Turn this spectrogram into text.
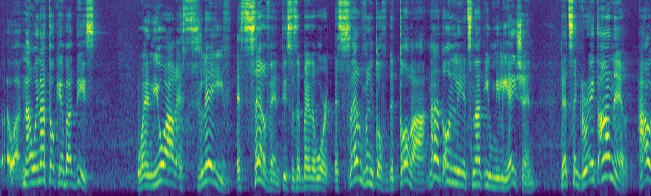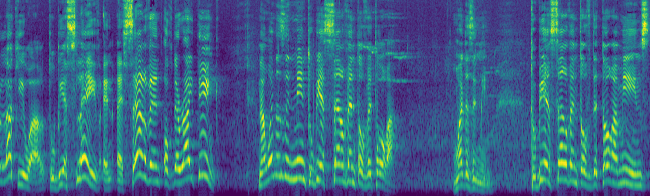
Uh, Now, we're not talking about this. When you are a slave, a servant, this is a better word, a servant of the Torah, not only it's not humiliation, that's a great honor. How lucky you are to be a slave and a servant of the right thing. Now, what does it mean to be a servant of the Torah? What does it mean? To be a servant of the Torah means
